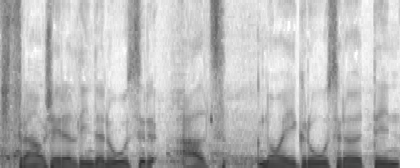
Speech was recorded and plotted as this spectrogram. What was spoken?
Frau Geraldine Danuser als neue Grossrätin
